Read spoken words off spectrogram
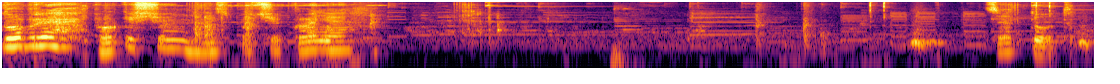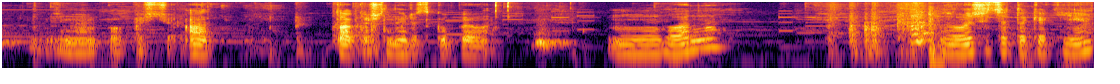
Добре, поки що нас почекає. Це тут. Візьмемо поки що. А, також не розкупила. Ну, ладно. Залишиться так, як є.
